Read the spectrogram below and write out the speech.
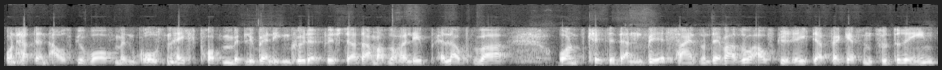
und hat dann ausgeworfen mit einem großen Hechtproppen mit lebendigen Köderfisch, der damals noch erlebt, erlaubt war und kriegte dann einen Biss, Heinz, und der war so aufgeregt, der hat vergessen zu drehen,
